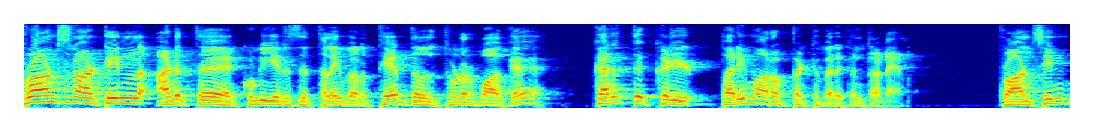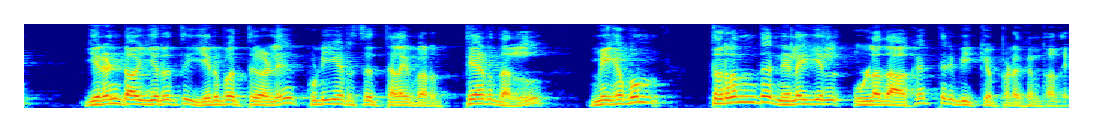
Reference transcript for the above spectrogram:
பிரான்ஸ் நாட்டின் அடுத்த குடியரசுத் தலைவர் தேர்தல் தொடர்பாக கருத்துக்கள் பரிமாறப்பட்டு வருகின்றன. பிரான்சின் இரண்டாயிரத்து இருபத்தி ஏழு குடியரசுத் தலைவர் தேர்தல் மிகவும் திறந்த நிலையில் உள்ளதாக தெரிவிக்கப்படுகின்றது.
